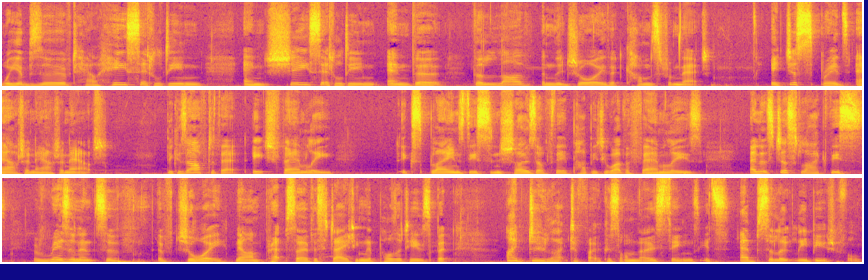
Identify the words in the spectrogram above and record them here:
we observed how he settled in and she settled in and the, the love and the joy that comes from that, it just spreads out and out and out. Because after that, each family explains this and shows off their puppy to other families. And it's just like this resonance of, of joy. Now, I'm perhaps overstating the positives, but I do like to focus on those things. It's absolutely beautiful.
